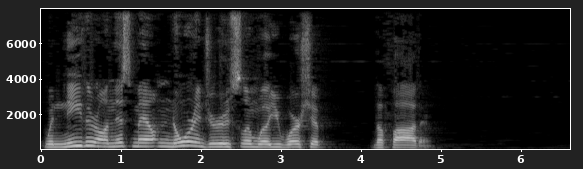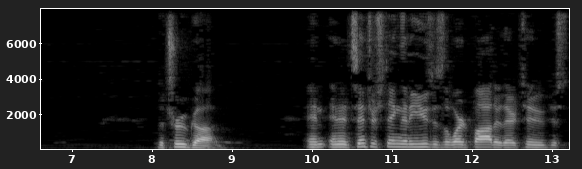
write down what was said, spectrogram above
When neither on this mountain nor in Jerusalem will you worship the Father, the true God. And, and it's interesting that he uses the word Father there too, just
